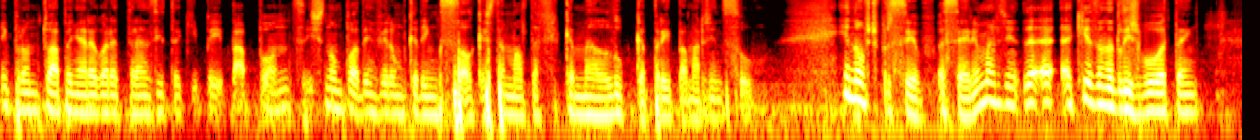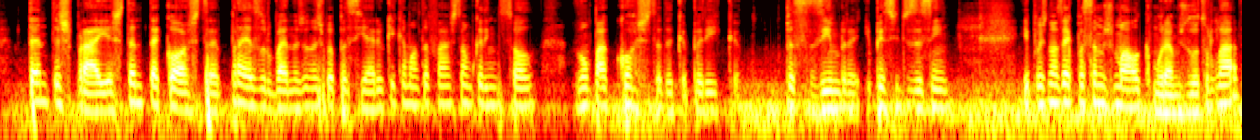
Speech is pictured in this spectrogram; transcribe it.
e pronto, estou a apanhar agora trânsito aqui para ir para a ponte. Isto não podem ver um bocadinho de sol, que esta malta fica maluca para ir para a margem do sul. Eu não vos percebo, a sério. Margem, aqui a zona de Lisboa tem tantas praias, tanta costa, praias urbanas, zonas para passear. E o que é que a malta faz? Está um bocadinho de sol, vão para a costa da Caparica, para Sesimbra e para sítios assim. E depois nós é que passamos mal, que moramos do outro lado,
